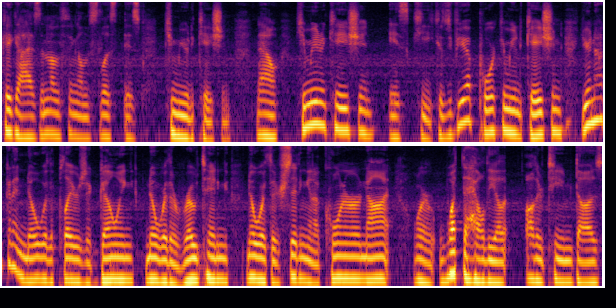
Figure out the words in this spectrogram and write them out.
Okay, guys, another thing on this list is communication. Now, communication is key because if you have poor communication, you're not going to know where the players are going, know where they're rotating, know where they're sitting in a corner or not, or what the hell the other team does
